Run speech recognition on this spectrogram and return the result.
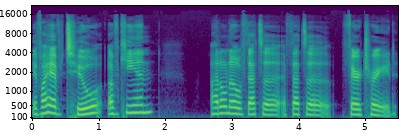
if I have two of Kian, I don't know if that's a if that's a fair trade.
